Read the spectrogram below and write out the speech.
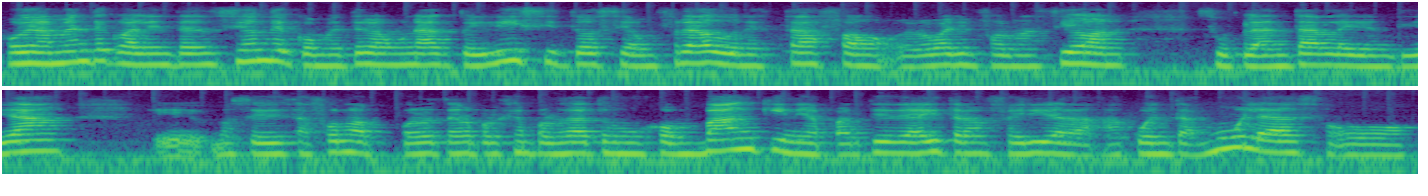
obviamente con la intención de cometer algún acto ilícito, sea un fraude, una estafa, robar información, suplantar la identidad, eh, no sé, de esa forma poder tener, por ejemplo, los datos de un home banking y a partir de ahí transferir a, cuentas mulas o,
